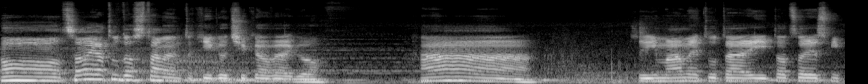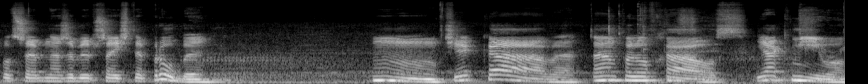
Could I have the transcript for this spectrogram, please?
O, co ja tu dostałem takiego ciekawego? A, Czyli mamy tutaj to, co jest mi potrzebne, żeby przejść te próby. Hmm, ciekawe. Temple of Chaos. Jak miło.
